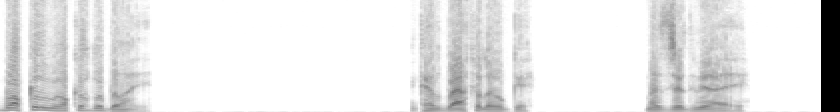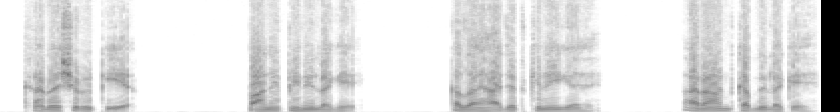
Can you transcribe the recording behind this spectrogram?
मौके मौके को दुआएँ घर दाखिल हो गए। मस्जिद में आए। खाना शुरू किया। पानी पीने लगे। कजा हाजत के नहीं गए। आराम करने लगे।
